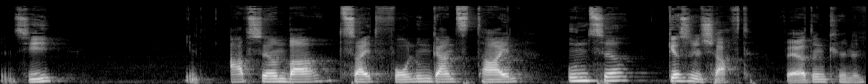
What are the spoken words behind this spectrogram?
wenn sie in absehbar Zeit voll und ganz Teil unserer Gesellschaft werden können.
